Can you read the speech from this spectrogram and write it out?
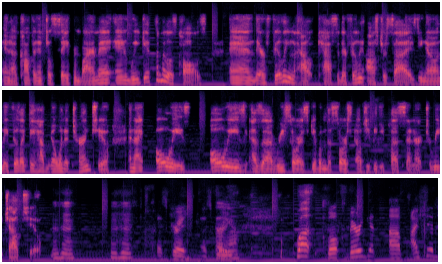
in a confidential, safe environment. And we get some of those calls, and they're feeling outcasted, they're feeling ostracized, you know, and they feel like they have no one to turn to. And I always, always, as a resource, give them the Source LGBT Plus Center to reach out to. Mm-hmm. Mm-hmm. that's great that's Oh great yeah. Well, well very good uh, i should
